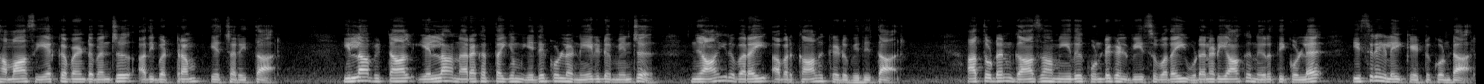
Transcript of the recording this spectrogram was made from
ஹமாஸ் ஏற்க வேண்டுமென்று அதிபர் ட்ரம்ப் எச்சரித்தார். இல்லாவிட்டால் எல்லா நரகத்தையும் எதிர்கொள்ள நேரிடும் என்று ஞாயிறு வரை அவர் காலக்கெடு விதித்தார். அத்துடன் காசா மீது குண்டுகள் வீசுவதை உடனடியாக நிறுத்திக்கொள்ள இஸ்ரேலை கேட்டுக்கொண்டார்.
